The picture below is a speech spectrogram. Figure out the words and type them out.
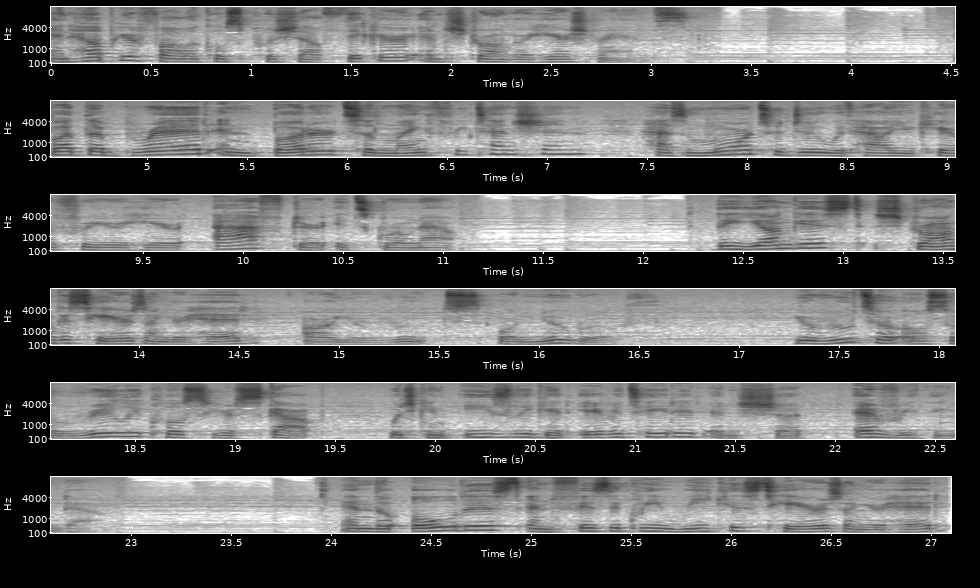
and help your follicles push out thicker and stronger hair strands. But the bread and butter to length retention has more to do with how you care for your hair after it's grown out. The youngest, strongest hairs on your head are your roots or new growth. Your roots are also really close to your scalp, which can easily get irritated and shut everything down. And the oldest and physically weakest hairs on your head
